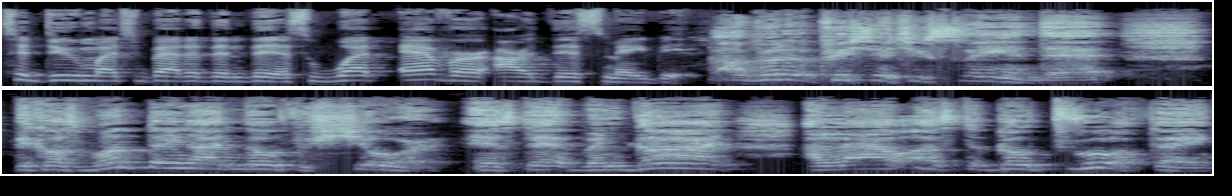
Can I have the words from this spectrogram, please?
to do much better than this, whatever our this may be. I really appreciate you saying that because one thing I know for sure is that when God allow us to go through a thing,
